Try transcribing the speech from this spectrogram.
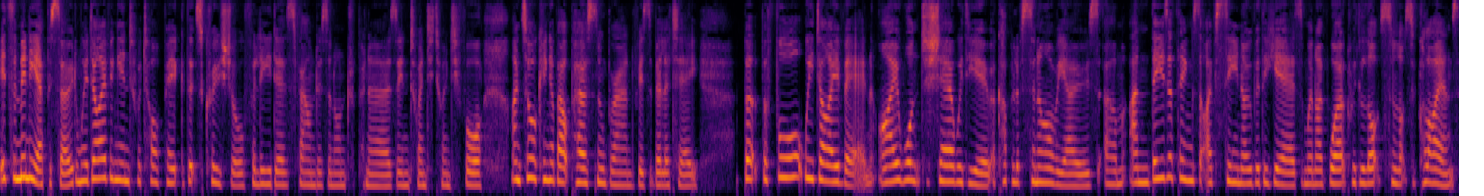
it's a mini episode and we're diving into a topic that's crucial for leaders, founders, and entrepreneurs in 2024. I'm talking about personal brand visibility. But before we dive in, I want to share with you a couple of scenarios. Um, and these are things that I've seen over the years and when I've worked with lots and lots of clients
